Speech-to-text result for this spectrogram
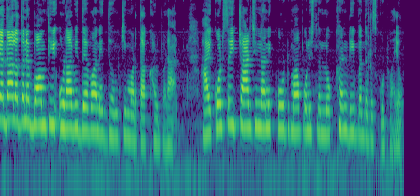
અદાલતોને બોમ્બથી ઉડાવી દેવાની ધમકી મળતા ખળભળાટ. હાઈકોર્ટ સહિત ચાર જિલ્લાની કોર્ટમાં પોલીસનો લોખંડી બંદોબસ્ત ગોઠવાયો.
